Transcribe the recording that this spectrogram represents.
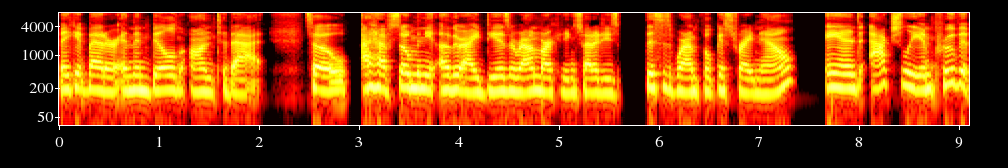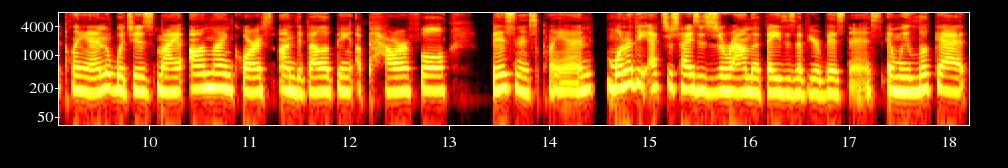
make it better, and then build onto that. So I have so many other ideas around marketing strategies. This is where I'm focused right now. And actually, in Prove It Plan, which is my online course on developing a powerful business plan, one of the exercises is around the phases of your business. And we look at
